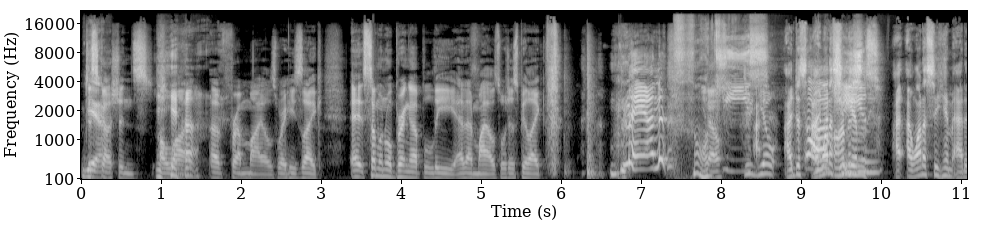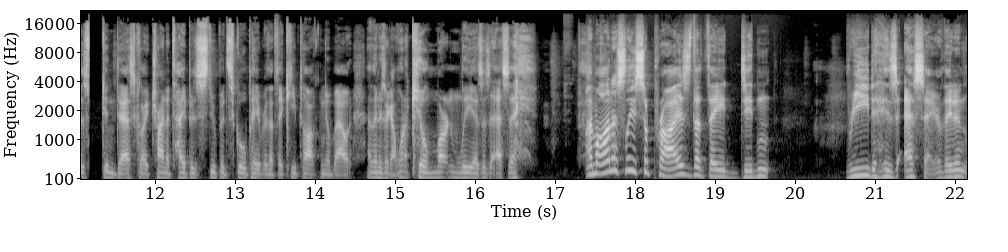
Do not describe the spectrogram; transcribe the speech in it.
Yeah. discussions a lot of, from Miles, where he's like, eh, someone will bring up Li, and then Miles will just be like, "Man, you know? Dude, yo, I just Oh, I want to see him. I, I want to see him at his fucking desk, like trying to type his stupid school paper that they keep talking about, and then he's like, "I want to kill Martin Li" as his essay. I'm honestly surprised that they didn't read his essay or they didn't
